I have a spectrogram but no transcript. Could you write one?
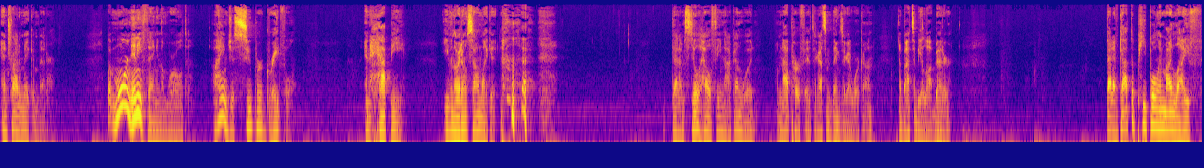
and try to make them better. But more than anything in the world, I am just super grateful and happy, even though I don't sound like it, that I'm still healthy, knock on wood. I'm not perfect. I got some things I got to work on. About to be a lot better. That I've got the people in my life,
